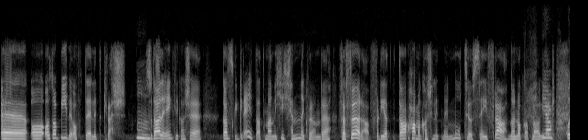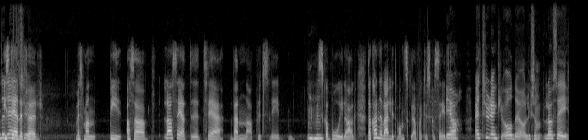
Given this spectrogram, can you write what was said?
Uh, og, og da blir det ofte litt krasj. Mm. Så da er det egentlig kanskje ganske greit at man ikke kjenner hverandre fra før av. fordi at da har man kanskje litt mer mot til å si ifra når noe plager deg. ja, I stedet for hvis man blir Altså, la oss si at eh, tre venner plutselig Mhm. skal bo i lag. Da kan det være litt vanskeligere faktisk å si ifra. Ja, jeg tror egentlig òg det. Og liksom, la oss si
